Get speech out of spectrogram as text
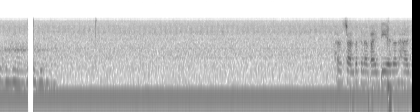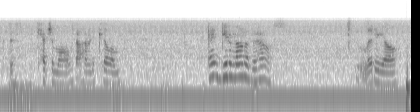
Ooh. Time to start looking up ideas on how to just catch them all without having to kill them. And get him out of the house. Later, y'all.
